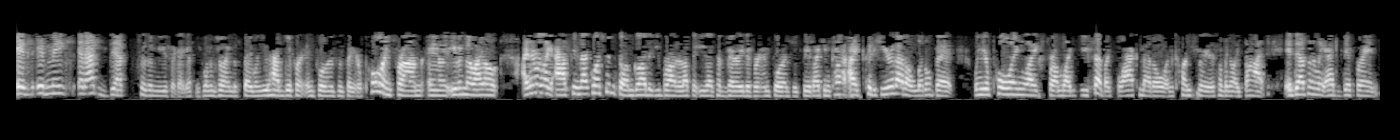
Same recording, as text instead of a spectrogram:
it, it makes, it adds depth to the music, I guess is what I'm trying to say, when you have different influences that you're pulling from. And even though I don't, I never like asking that question, so I'm glad that you brought it up that you guys have very different influences because I can kind I could hear that a little bit when you're pulling like from like you said like black metal and country or something like that. It definitely adds different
